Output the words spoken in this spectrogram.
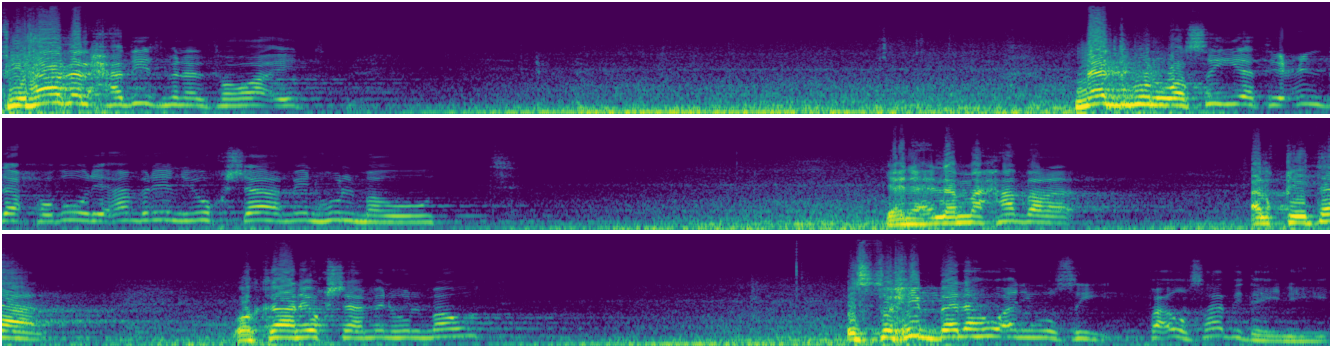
في هذا الحديث من الفوائد ندب الوصية عند حضور أمر يخشى منه الموت. يعني لما حضر القتال وكان يخشى منه الموت استحب له أن يوصي فأوصى بدينه.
